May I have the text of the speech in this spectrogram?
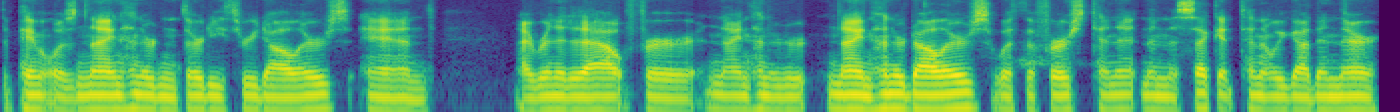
the payment was $933 and I rented it out for 900 $900 with the first tenant and then the second tenant we got in there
